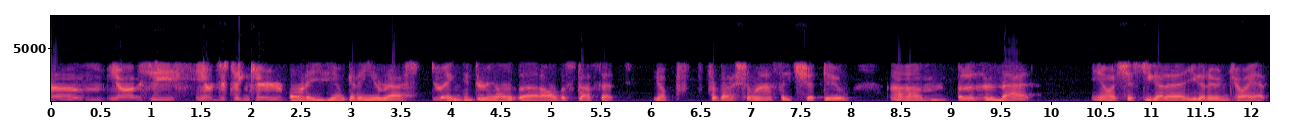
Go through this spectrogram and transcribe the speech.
Um, you know, obviously, you know, just taking care of your body, you know, getting your rest, doing doing all the all the stuff that you know professional athletes should do. Um, but other than that, you know, it's just you gotta you gotta enjoy it.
